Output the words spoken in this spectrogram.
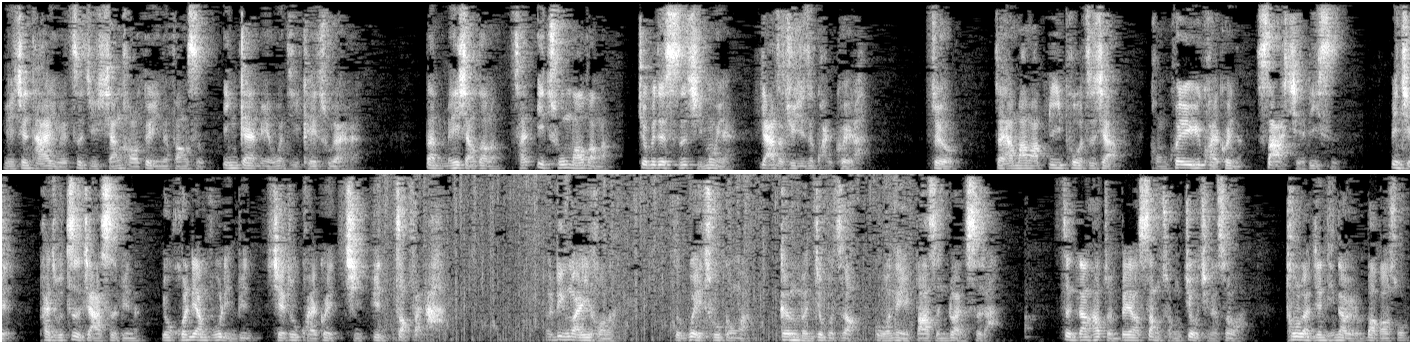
原先他还以为自己想好了对应的方式，应该没有问题，可以出来了。但没想到呢，才一出茅房啊，就被这石启、梦魇压着去见这蒯聩了。最后，在他妈妈逼迫之下，孔亏与蒯聩呢歃血立誓，并且派出自家士兵呢，由浑良夫领兵协助蒯聩起兵造反啊。而另外一伙呢？这魏出公啊，根本就不知道国内发生乱事了。正当他准备要上床就寝的时候啊，突然间听到有人报告说：“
